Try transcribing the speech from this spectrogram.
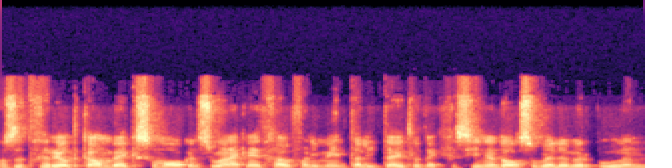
ons het gereeld comebacks gemaak en so en ek net gehou van die mentaliteit wat ek gesien het daarso by Liverpool en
